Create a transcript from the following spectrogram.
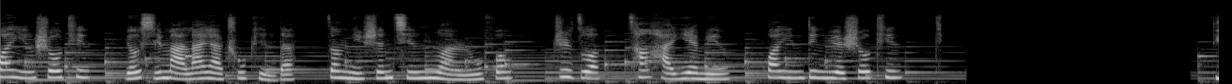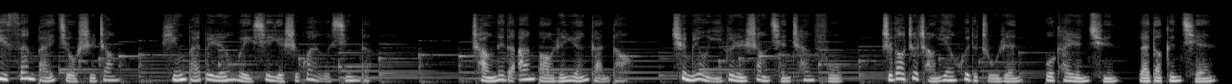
欢迎收听由喜马拉雅出品的《赠你深情暖如风》，制作沧海夜明。欢迎订阅收听。第三百九十章，平白被人猥亵也是怪恶心的。场内的安保人员赶到，却没有一个人上前搀扶。直到这场宴会的主人拨开人群来到跟前，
